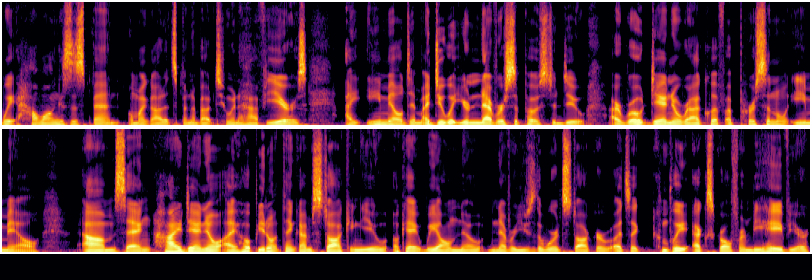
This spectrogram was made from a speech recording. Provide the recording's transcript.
Wait, how long has this been? Oh my God, it's been about two and a half years. I emailed him. I do what you're never supposed to do. I wrote Daniel Radcliffe a personal email um, saying, Hi, Daniel, I hope you don't think I'm stalking you. Okay, we all know, never use the word stalker. It's a complete ex girlfriend behavior.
